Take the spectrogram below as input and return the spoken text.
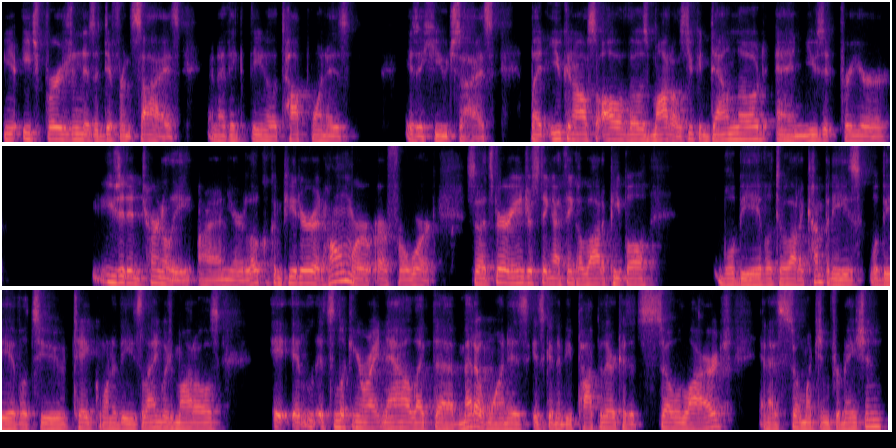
each version is a different size. And I think you know the top one is is a huge size, but you can also all of those models you can download and use it for your use it internally on your local computer at home or, or for work. So it's very interesting. I think a lot of people will be able to a lot of companies will be able to take one of these language models it, it, it's looking right now like the meta one is is going to be popular because it's so large and has so much information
